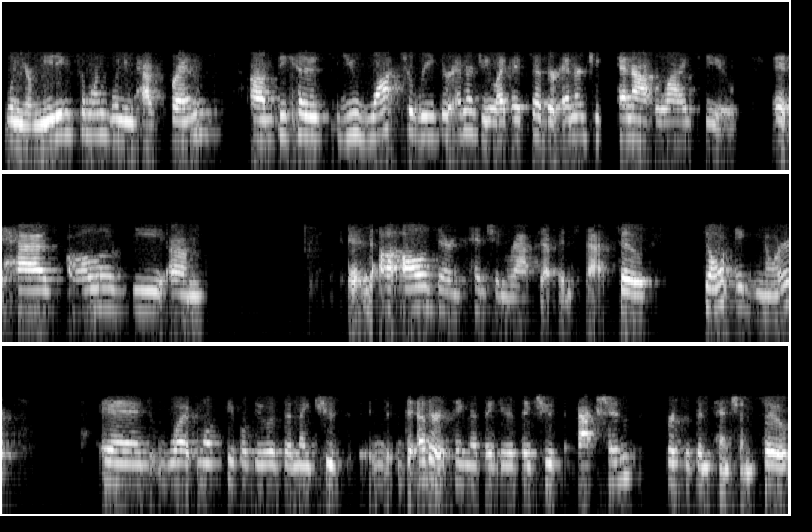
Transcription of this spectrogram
when you're meeting someone, when you have friends, um, because you want to read their energy. Like I said, their energy cannot lie to you. It has all of the um, all of their intention wrapped up into that. So don't ignore it. And what most people do is then they choose the other thing that they do is they choose action versus intention. So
